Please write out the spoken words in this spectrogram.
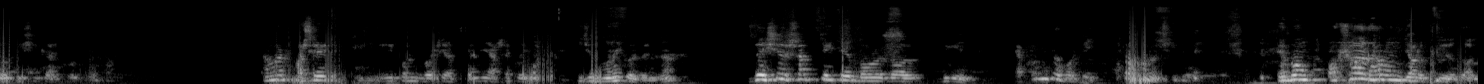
নথি স্বীকার। আমার পাশে রিপন বসে আছে, আমি আশা করি কিছু মনে করবেন না। দেশের সবচেয়ে বড় দল বিএনপি। এখন তো বটেই, তখনও ছিল। এবং অসাধারণ জনপ্রিয় দল।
